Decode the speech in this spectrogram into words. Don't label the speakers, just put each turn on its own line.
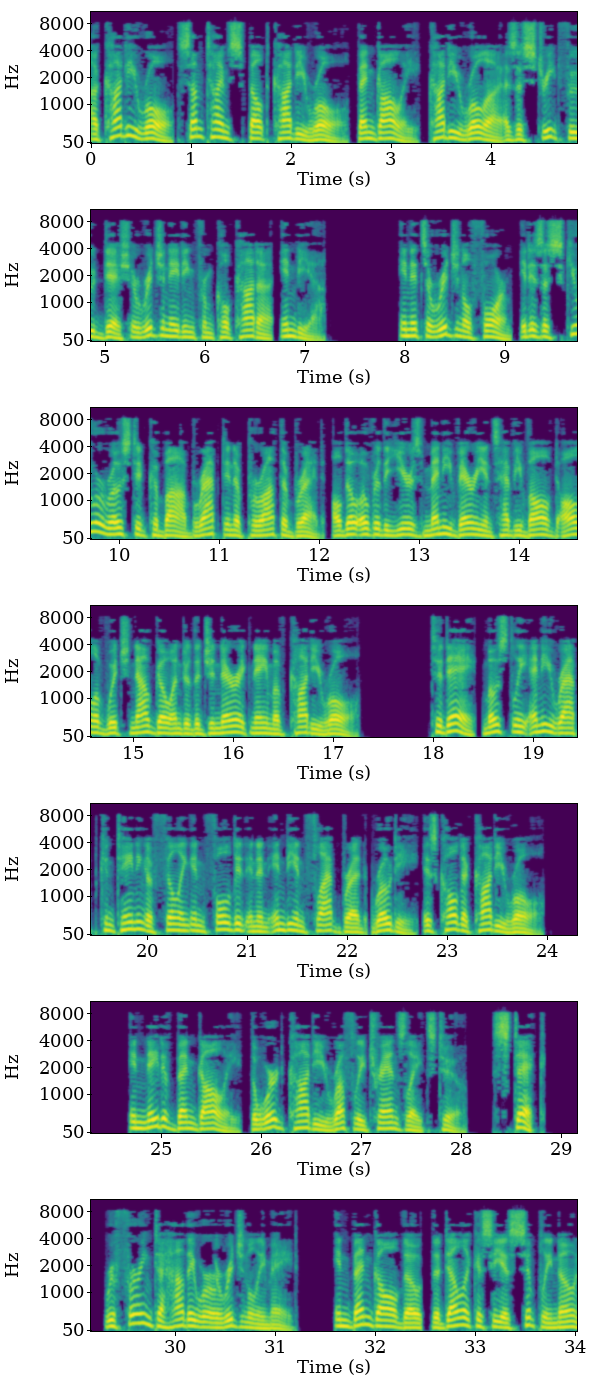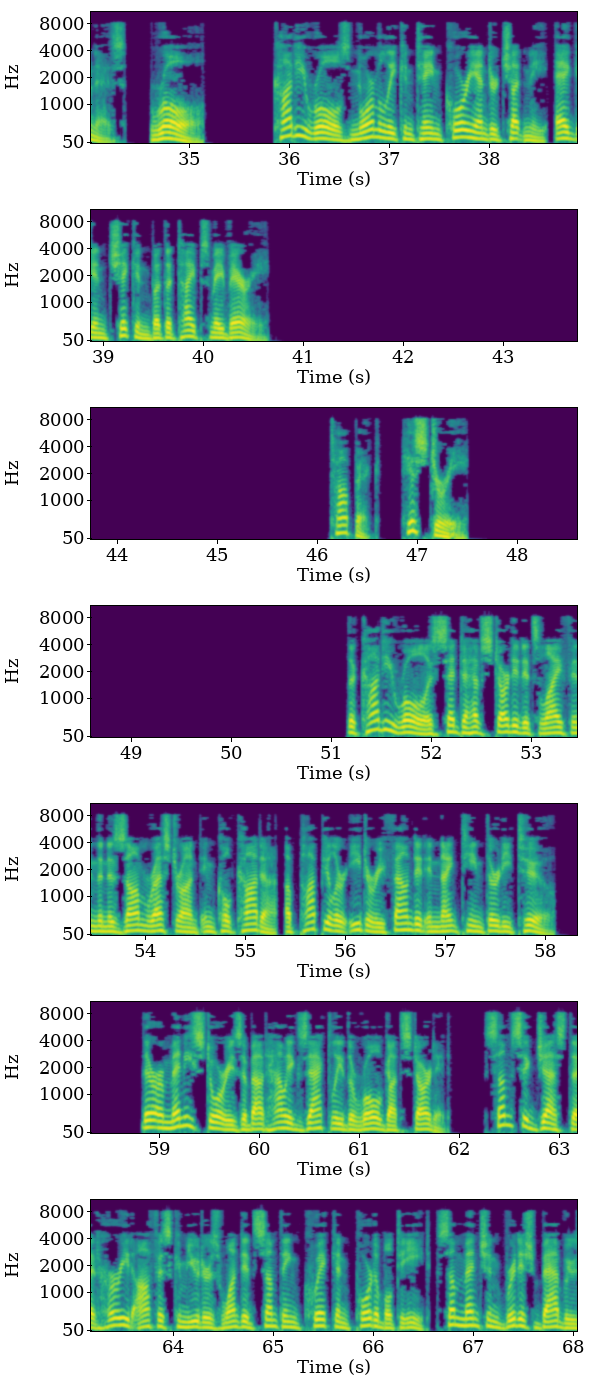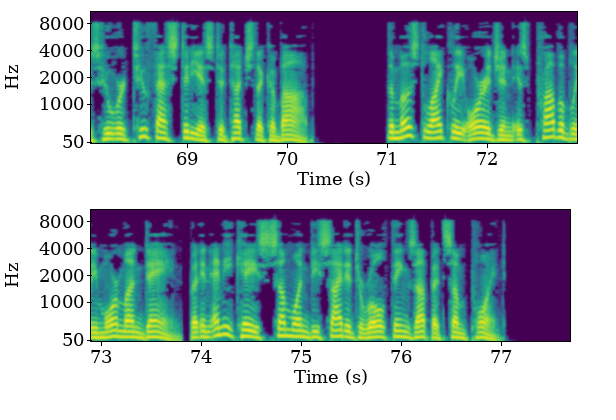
A kati roll sometimes spelt kadi roll, Bengali, kadi rolla is a street food dish originating from Kolkata, India. In its original form, it is a skewer-roasted kebab wrapped in a paratha bread, although over the years many variants have evolved all of which now go under the generic name of kati roll. Today, mostly any wrap containing a filling enfolded in an Indian flatbread roti is called a kati roll. In native Bengali, the word kadi roughly translates to stick referring to how they were originally made. In Bengal though, the delicacy is simply known as roll. Kati rolls normally contain coriander chutney, egg and chicken but the types may vary. History The Kati roll is said to have started its life in the Nizam restaurant in Kolkata, a popular eatery founded in 1932. There are many stories about how exactly the roll got started. Some suggest that hurried office commuters wanted something quick and portable to eat, some mention British babus who were too fastidious to touch the kebab. The most likely origin is probably more mundane, but in any case someone decided to roll things up at some point.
